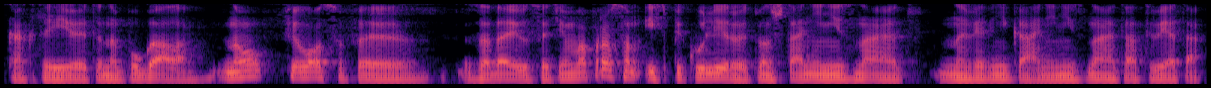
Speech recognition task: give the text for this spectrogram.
как-то ее это напугало. Но философы задаются этим вопросом и спекулируют, потому что они не знают, наверняка, они не знают ответа.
